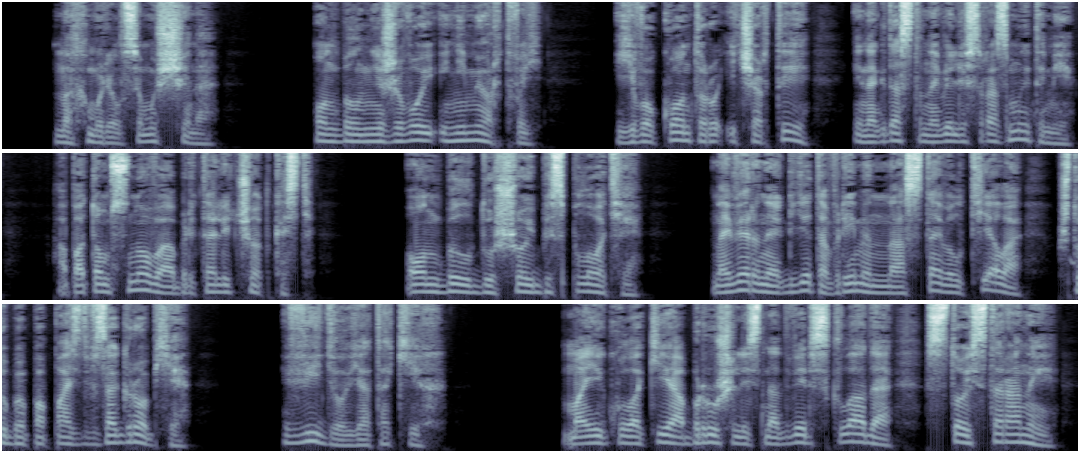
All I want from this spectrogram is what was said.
— нахмурился мужчина. Он был не живой и не мертвый. Его контуры и черты иногда становились размытыми, а потом снова обретали четкость. Он был душой без плоти. Наверное, где-то временно оставил тело, чтобы попасть в загробье. Видел я таких. Мои кулаки обрушились на дверь склада с той стороны —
